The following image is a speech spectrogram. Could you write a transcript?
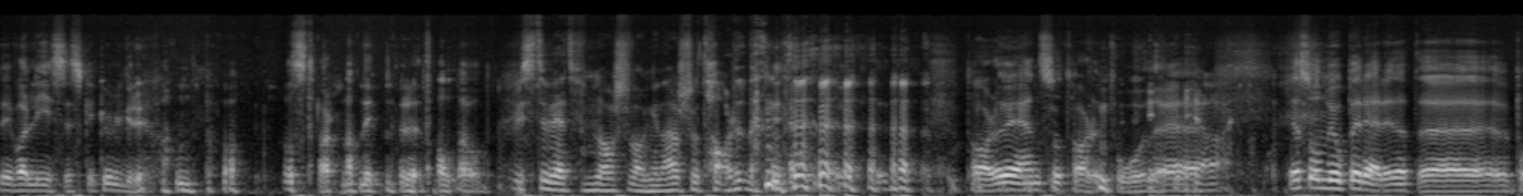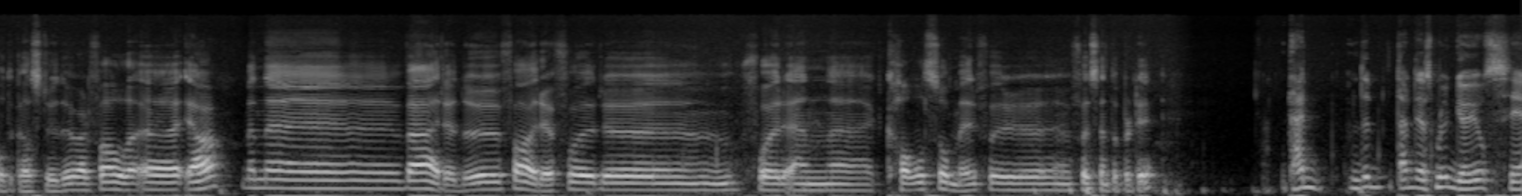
de walisiske kullgruvene på, på starten av 1900-tallet. Hvis du vet hvem Lars Vangen er, så tar du den. tar du én, så tar du to. Det, ja. det, er sånn vi opererer i dette podkaststudioet, i hvert fall. Uh, ja, men uh, værer du fare for, uh, for en kald sommer for, for Senterpartiet? Det er, det, det er, det, som er gøy å se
